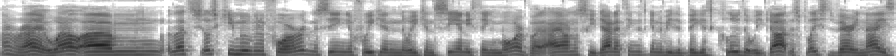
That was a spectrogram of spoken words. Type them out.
All right. Well, um, let's let's keep moving forward and seeing if we can we can see anything more. But I honestly doubt. I think it's going to be the biggest clue that we got. This place is very nice,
